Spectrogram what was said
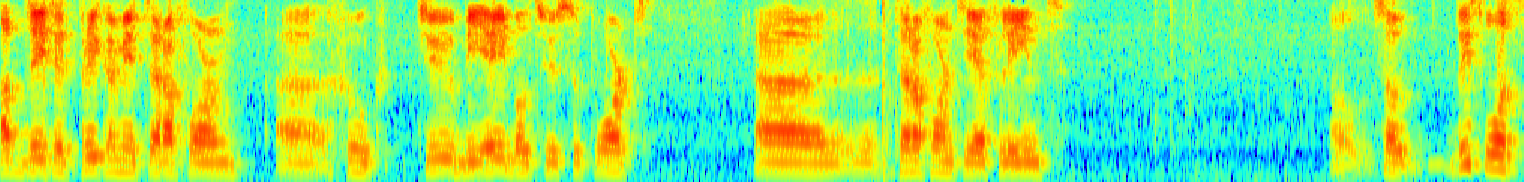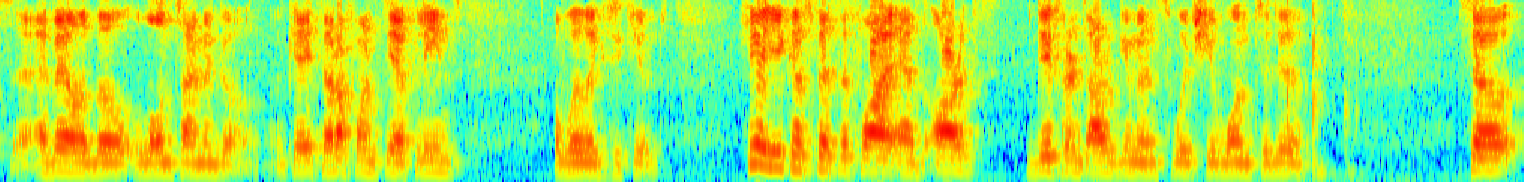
updated pre-commit Terraform uh, hook to be able to support Terraform TF lint Oh, so this was available long time ago. Okay, Terraform TF lint will execute. Here you can specify as args different arguments which you want to do. So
